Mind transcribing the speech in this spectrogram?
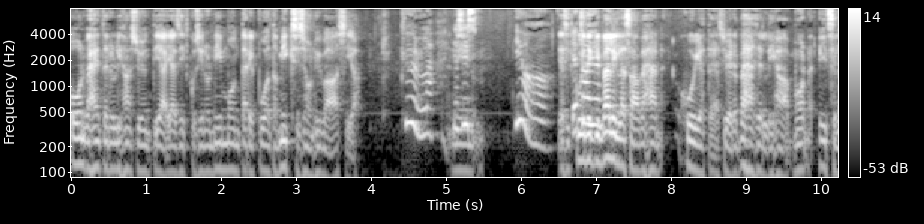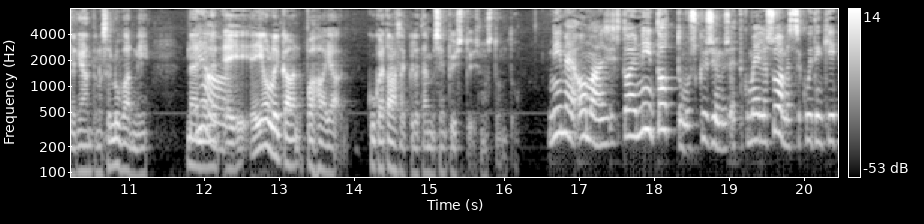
oon vähentänyt lihansyöntiä ja sitten kun siinä on niin monta eri puolta, miksi se on hyvä asia. Kyllä. Ja niin, siis, joo. Ja sitten kuitenkin toi... välillä saa vähän huijata ja syödä vähän sen lihaa. Mä oon itselleni antanut sen luvan, niin näin ollen ei, ei ollenkaan paha ja kuka tahansa kyllä tämmöiseen pystyisi, musta tuntuu. Nimenomaan. Siis toi on niin tottumuskysymys, että kun meillä Suomessa kuitenkin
